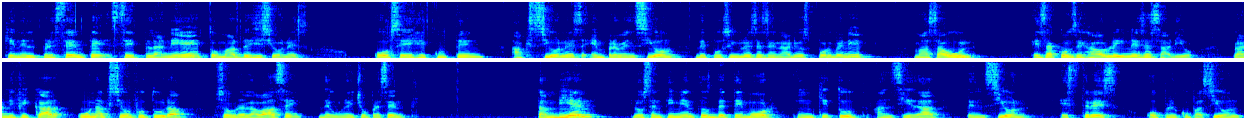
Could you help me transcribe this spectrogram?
que en el presente se planee tomar decisiones o se ejecuten acciones en prevención de posibles escenarios por venir. Más aún, es aconsejable y necesario planificar una acción futura sobre la base de un hecho presente. También los sentimientos de temor, inquietud, ansiedad, tensión, estrés o preocupación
